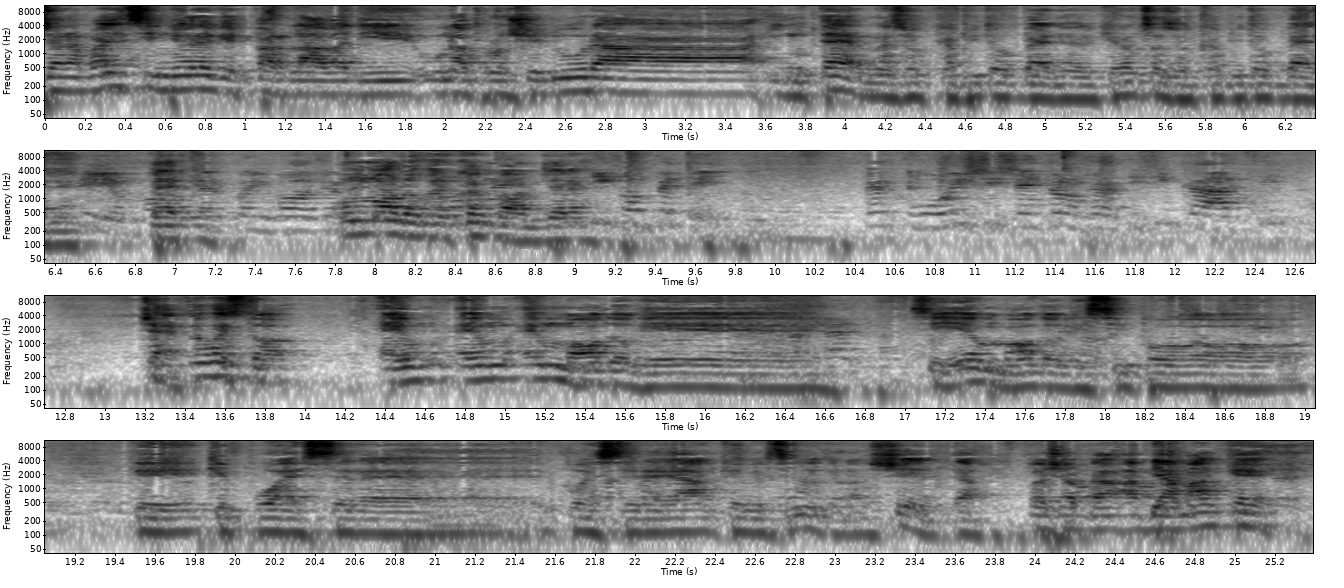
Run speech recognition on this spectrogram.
C'era poi il signore che parlava di una procedura interna, se ho capito bene, perché non so se ho capito bene. Sì, un, modo per un modo per coinvolgere i competenti, per cui si sentono gratificati. Certo, questo è un, è un, è un modo che sì, è un modo che si può che, che può essere può essere anche perseguito una scelta poi abbiamo anche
